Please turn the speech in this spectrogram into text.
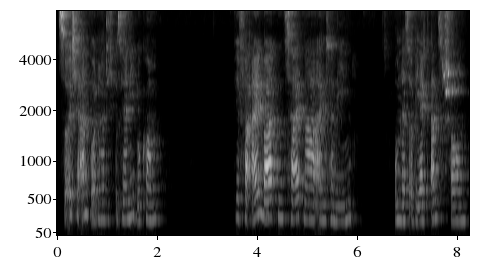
Solche Antworten hatte ich bisher nie bekommen. Wir vereinbarten zeitnah einen Termin um das Objekt anzuschauen.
